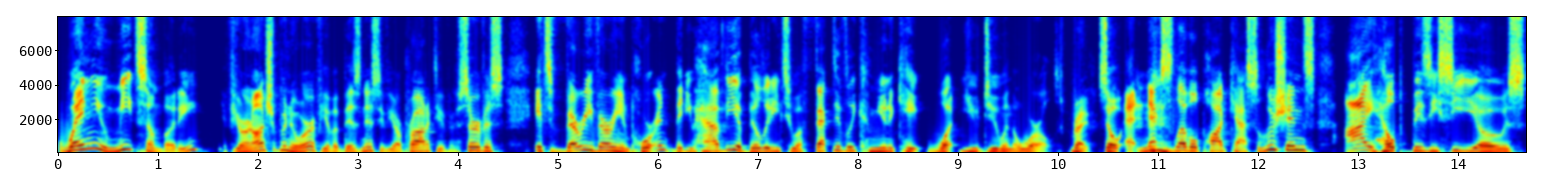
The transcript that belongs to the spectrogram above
when you meet somebody, if you're an entrepreneur, if you have a business, if you have a product, if you have a service, it's very very important that you have the ability to effectively communicate what you do in the world. Right. So at Next Level Podcast Solutions, I help busy CEOs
